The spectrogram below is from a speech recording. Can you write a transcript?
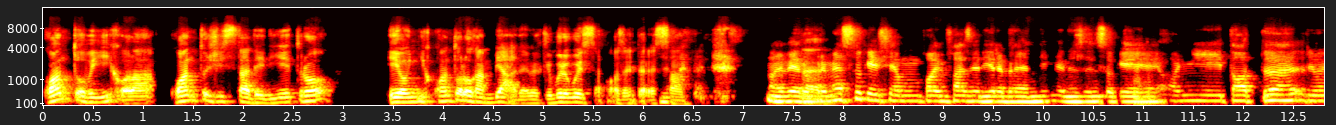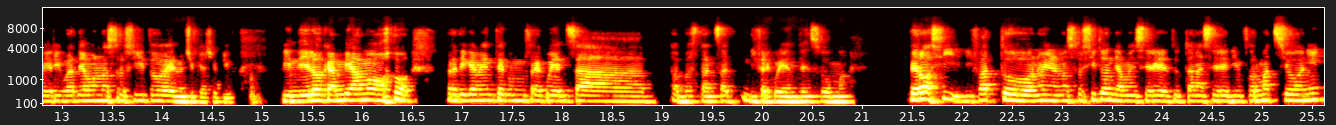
Quanto veicola quanto ci state dietro e ogni quanto lo cambiate? Perché pure questa è una cosa interessante No, è vero, eh. premesso che siamo un po' in fase di rebranding, nel senso che ogni tot riguardiamo il nostro sito e non ci piace più. Quindi lo cambiamo praticamente con frequenza abbastanza di frequente, insomma. Però sì, di fatto noi nel nostro sito andiamo a inserire tutta una serie di informazioni,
